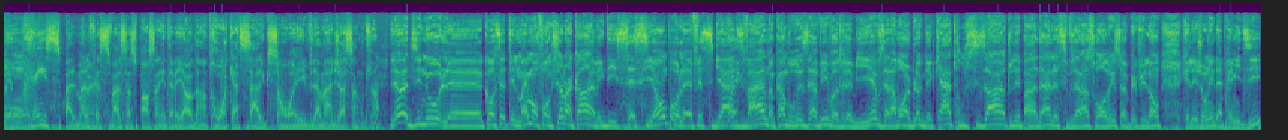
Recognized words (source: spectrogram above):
Mais principalement, le festival, ça se passe à l'intérieur dans trois, quatre salles qui sont euh, évidemment adjacentes. là. Là, dis-nous, le concept est le même. On fonctionne encore avec des sessions pour le festival d'hiver. Donc, quand vous réservez votre billet, vous allez avoir un bloc de 4 ou 6 heures, tout dépendant. Là, si vous allez en soirée, c'est un peu plus long que les journées d'après-midi.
